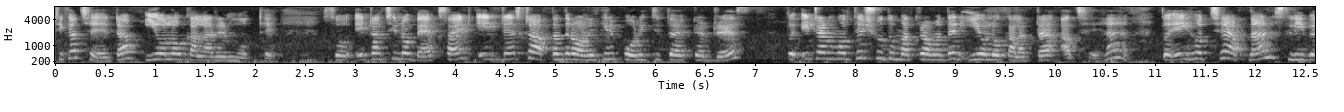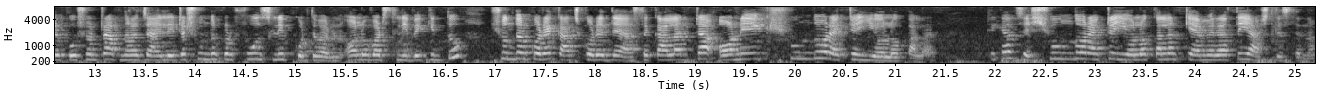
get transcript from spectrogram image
ঠিক আছে? এটা ইয়েলো কালারের মধ্যে। সো এটা ছিল ব্যাক সাইড এই ড্রেসটা আপনাদের অনেকেরই পরিচিত একটা ড্রেস তো এটার মধ্যে শুধুমাত্র আমাদের ইয়েলো কালারটা আছে হ্যাঁ? তো এই হচ্ছে আপনার স্লিভের পোষণটা। আপনারা চাইলে এটা সুন্দর করে ফুল স্লিভ করতে পারবেন। অল ওভার স্লিভে কিন্তু সুন্দর করে কাজ করে দেয়া আছে। কালারটা অনেক সুন্দর একটা ইয়েলো কালার ঠিক আছে? সুন্দর একটা ইয়েলো কালার ক্যামেরাতেই আসতেছে না।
